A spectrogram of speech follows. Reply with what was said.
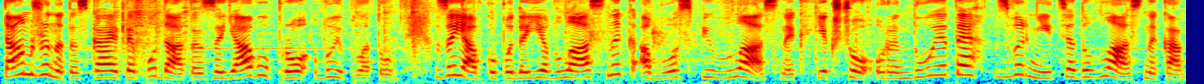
Там же натискаєте Подати заяву про виплату. Заявку подає власник або співвласник. Якщо орендуєте, зверніться до власника.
